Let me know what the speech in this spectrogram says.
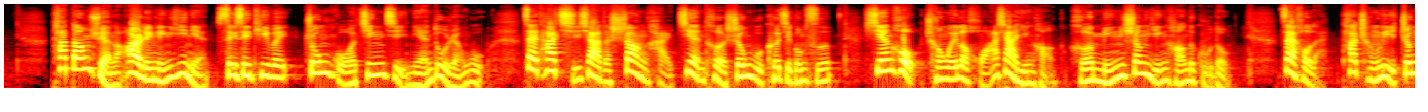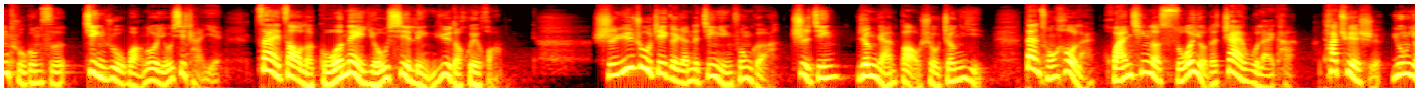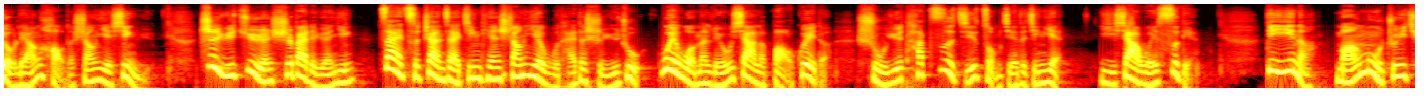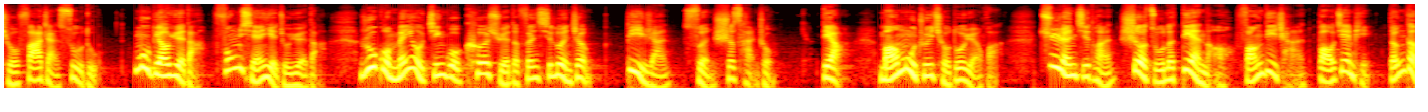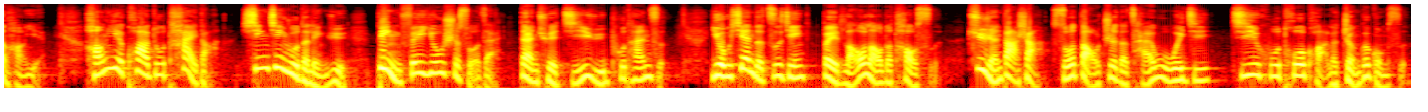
他当选了2001年 CCTV 中国经济年度人物，在他旗下的上海建特生物科技公司，先后成为了华夏银行和民生银行的股东。再后来，他成立征途公司，进入网络游戏产业，再造了国内游戏领域的辉煌。史玉柱这个人的经营风格啊，至今仍然饱受争议。但从后来还清了所有的债务来看，他确实拥有良好的商业信誉。至于巨人失败的原因，再次站在今天商业舞台的史玉柱为我们留下了宝贵的属于他自己总结的经验。以下为四点：第一呢，盲目追求发展速度，目标越大，风险也就越大。如果没有经过科学的分析论证，必然损失惨重。第二，盲目追求多元化，巨人集团涉足了电脑、房地产、保健品等等行业，行业跨度太大。新进入的领域并非优势所在，但却急于铺摊子，有限的资金被牢牢的套死。巨人大厦所导致的财务危机几乎拖垮了整个公司，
